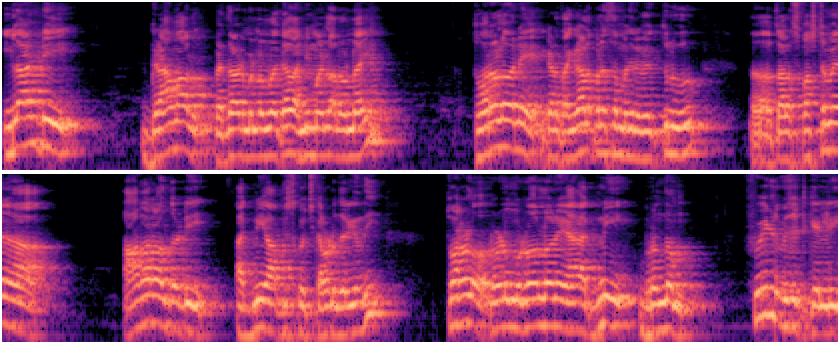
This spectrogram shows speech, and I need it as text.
ఇలాంటి గ్రామాలు పెద్దవాడి మండలంలో కాదు అన్ని మండలాలు ఉన్నాయి. త్వరలోనే ఇక్కడ తగిరాలపల్లికి సంబంధించిన వ్యక్తులు చాలా స్పష్టమైన ఆధారాలతోటి అగ్ని ఆఫీస్కి వచ్చి కలవడం జరిగింది. త్వరలో రెండు మూడు రోజుల్లోనే అగ్ని బృందం ఫీల్డ్ విజిట్కి వెళ్ళి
